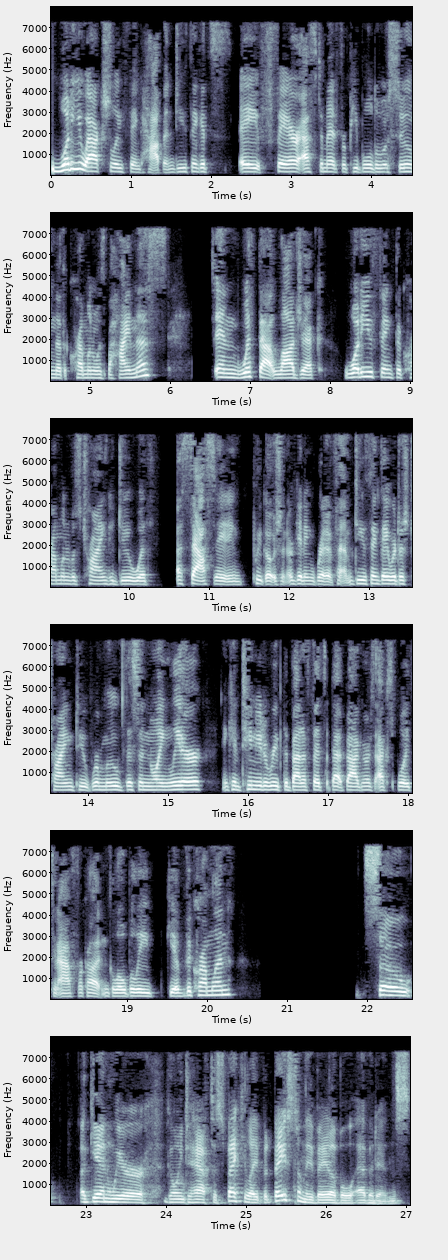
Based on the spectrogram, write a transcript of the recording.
What do you actually think happened? Do you think it's a fair estimate for people to assume that the Kremlin was behind this? And with that logic, what do you think the Kremlin was trying to do with assassinating Prigozhin or getting rid of him? Do you think they were just trying to remove this annoying leader and continue to reap the benefits that Wagner's exploits in Africa and globally give the Kremlin? So again, we're going to have to speculate, but based on the available evidence,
